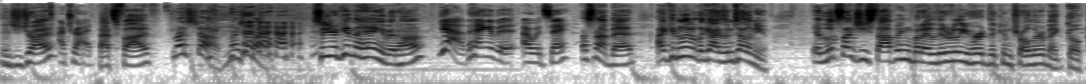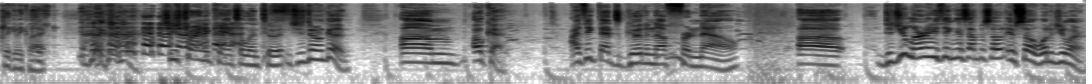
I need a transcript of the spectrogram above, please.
Did you try? I tried. That's five. Nice job. Nice job. so you're getting the hang of it, huh? Yeah, the hang of it, I would say. That's not bad. I can literally, guys. I'm telling you, it looks like she's stopping, but I literally heard the controller like go clickety clack. Like, she's trying to cancel into it, and she's doing good. Um, okay, I think that's good enough for now. Uh, did you learn anything this episode? If so, what did you learn?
